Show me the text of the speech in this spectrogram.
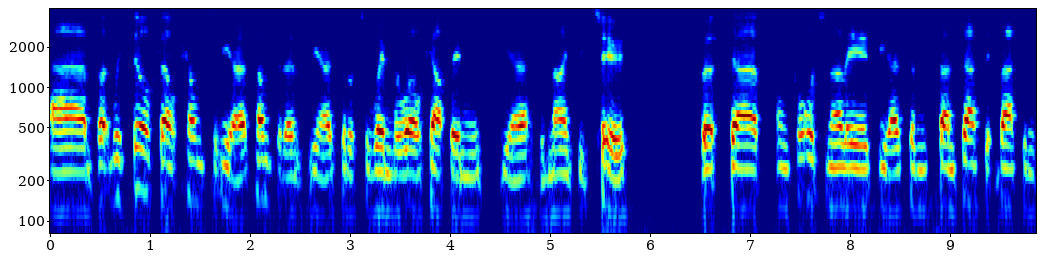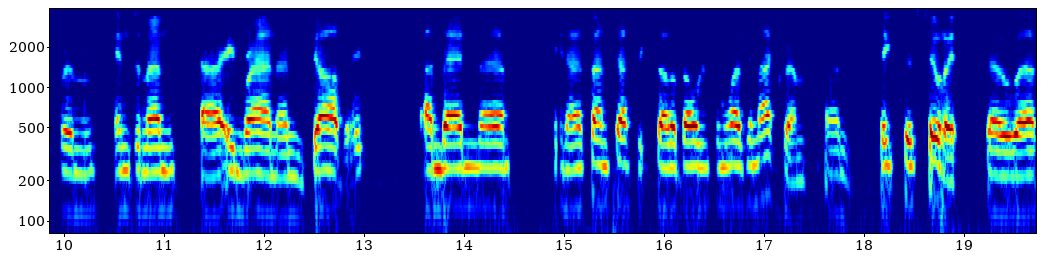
uh, but we still felt you know, confident, you know, sort of to win the World Cup in, you know, in '92. But uh, unfortunately, you know, some fantastic batting from Inzamam, uh, Imran, and Javed, and then um, you know, a fantastic spell of bowling from Wasim Akram, and beat us to it. So, uh,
